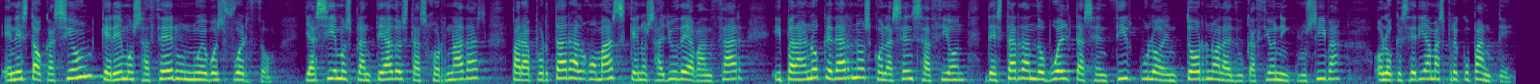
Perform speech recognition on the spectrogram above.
En esta ocasión queremos hacer un nuevo esfuerzo y así hemos planteado estas jornadas para aportar algo más que nos ayude a avanzar y para no quedarnos con la sensación de estar dando vueltas en círculo en torno a la educación inclusiva o, lo que sería más preocupante,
